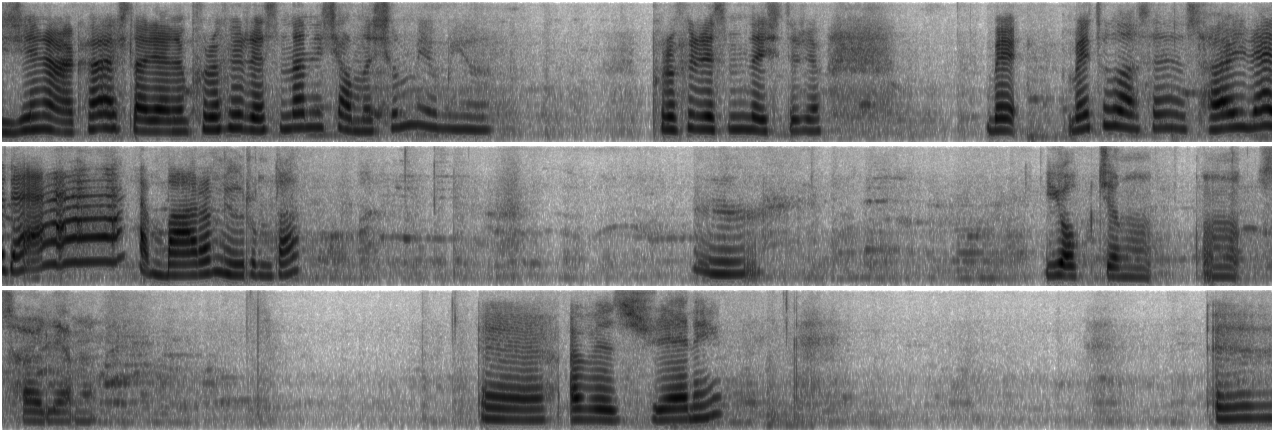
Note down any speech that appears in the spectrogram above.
Jenny arkadaşlar yani profil resminden hiç anlaşılmıyor mu ya? Profil resmini değiştireceğim. Be Beytullah seni söyle de bağıramıyorum da. Hmm. Yok canım onu söyleyemem. Ee, evet Jenny. Ee,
